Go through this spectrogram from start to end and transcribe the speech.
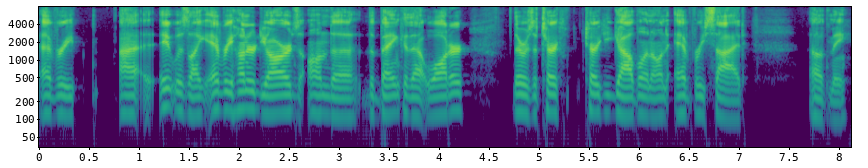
every. I, it was like every hundred yards on the the bank of that water, there was a tur- turkey goblin on every side of me.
